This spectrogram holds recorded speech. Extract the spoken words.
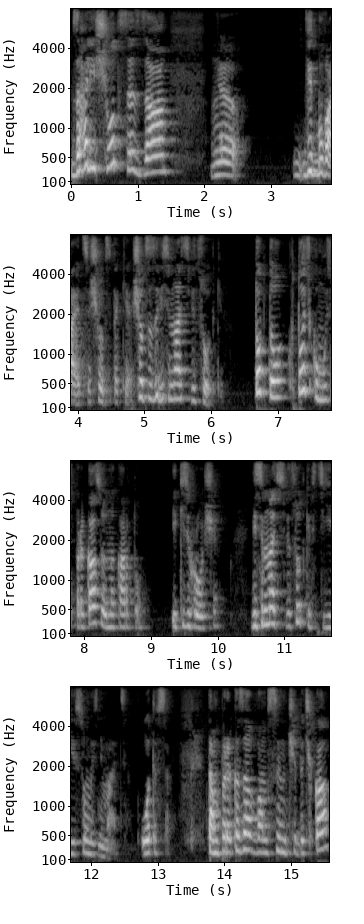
Взагалі, що це за е, відбувається? Що це таке? Що це за 18%? Тобто хтось комусь переказує на карту якісь гроші. 18% з цієї суми знімається. От і все. Там переказав вам син чи дочка,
